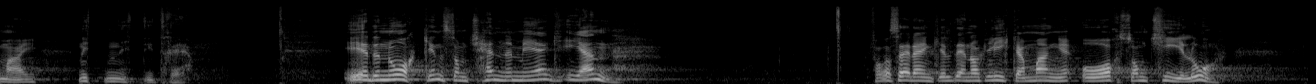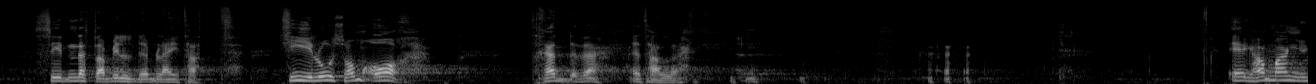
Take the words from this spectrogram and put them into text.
mai 1993. Er det noen som kjenner meg igjen? For å si det enkelt, det er nok like mange år som kilo siden dette bildet ble tatt. Kilo som år. 30 er tallet. Jeg har mange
